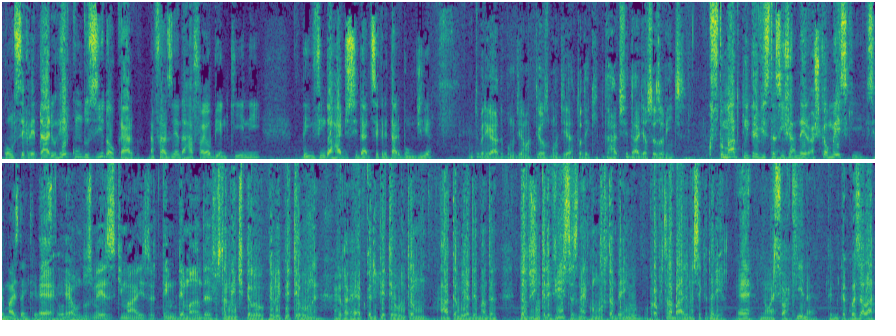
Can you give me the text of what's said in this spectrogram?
com o secretário reconduzido ao cargo na Fazenda, Rafael Bianchini. Bem-vindo à Rádio Cidade, secretário. Bom dia. Muito obrigado. Bom dia, Matheus. Bom dia a toda a equipe da Rádio Cidade e aos seus ouvintes acostumado com entrevistas em janeiro. Acho que é o mês que, você mais dá entrevista. É, é um dos meses que mais tem demanda justamente pelo, pelo IPTU, né? Pela época de IPTU, então há também a demanda tanto de entrevistas, né? Como também o, o, próprio trabalho na secretaria. É, não é só aqui, né? Tem muita coisa lá.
